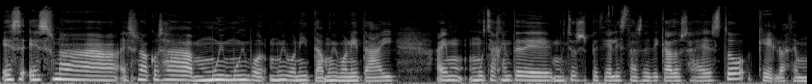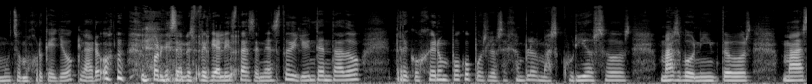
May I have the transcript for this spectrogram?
es, es, una, es una cosa muy, muy, muy bonita, muy bonita. Hay, hay mucha gente, de muchos especialistas dedicados a esto, que lo hacen mucho mejor que yo, claro, porque son especialistas en esto, y yo he intentado recoger un poco pues los ejemplos más curiosos, más bonitos, más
